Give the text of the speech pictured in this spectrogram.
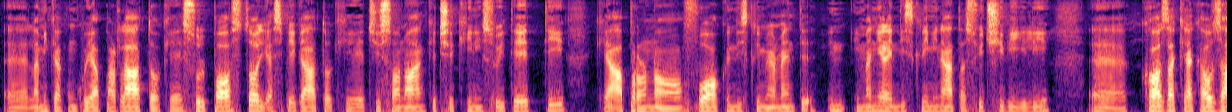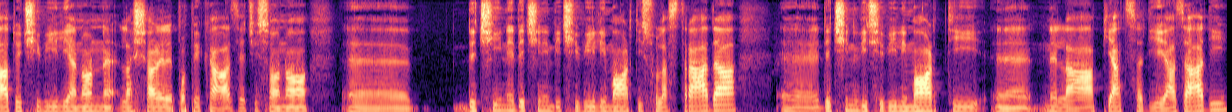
eh, l'amica con cui ha parlato che è sul posto gli ha spiegato che ci sono anche cecchini sui tetti che aprono fuoco in, in, maniera indiscriminata sui civili, eh, cosa che ha causato i civili a non lasciare le proprie case. Ci sono eh, decine e decine di civili morti sulla strada, eh, decine di civili morti eh, nella piazza di Asadi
